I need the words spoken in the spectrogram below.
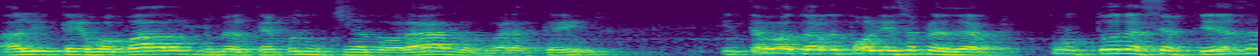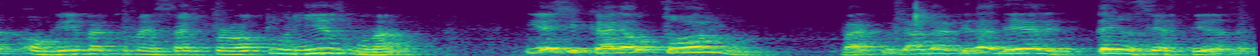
Ali tem robalo, no meu tempo não tinha dourado, agora tem. Então, o Dourado Paulista, por exemplo, com toda certeza, alguém vai começar a explorar o turismo lá. E esse cara é autônomo, vai cuidar da vida dele. Tenho certeza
